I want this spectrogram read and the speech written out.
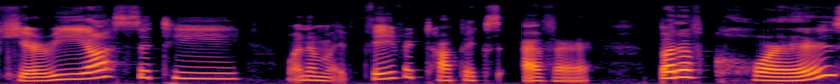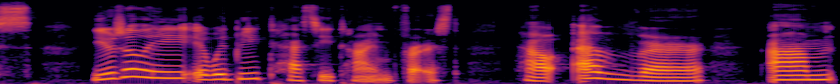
curiosity, one of my favorite topics ever. But of course, usually it would be Tessie time first. However, um,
